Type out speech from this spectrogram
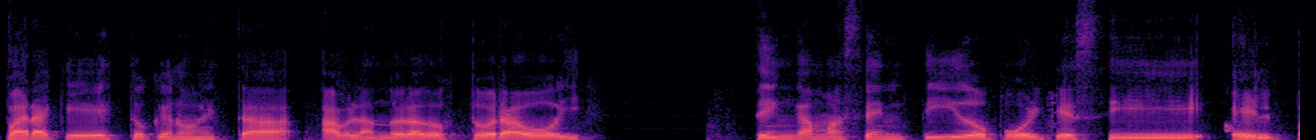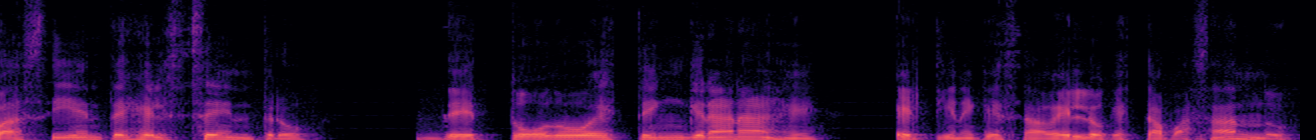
para que esto que nos está hablando la doctora hoy tenga más sentido, porque si el paciente es el centro de todo este engranaje, él tiene que saber lo que está pasando,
